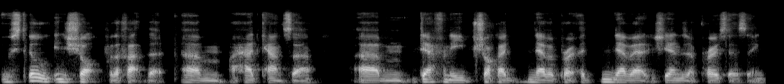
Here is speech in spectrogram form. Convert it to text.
was still in shock for the fact that um, I had cancer. Um, definitely shock. I'd never, pro- I'd never actually ended up processing,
